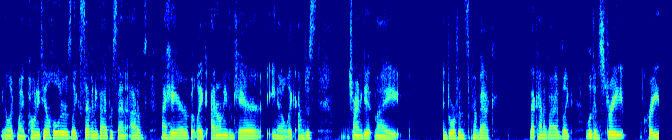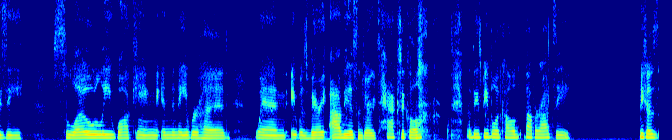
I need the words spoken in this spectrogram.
you know, like my ponytail holder is like 75% out of my hair, but like I don't even care. You know, like I'm just trying to get my endorphins to come back. That kind of vibe, like looking straight, crazy, slowly walking in the neighborhood when it was very obvious and very tactical that these people had called paparazzi because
